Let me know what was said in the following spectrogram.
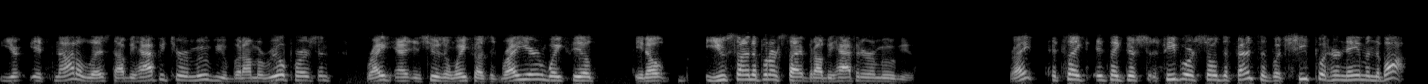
it's not a list. I'll be happy to remove you, but I'm a real person, right? And she was in Wakefield. I said, right here in Wakefield, you know, you signed up on our site, but I'll be happy to remove you. Right? It's like it's like there's people are so defensive, but she put her name in the box.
